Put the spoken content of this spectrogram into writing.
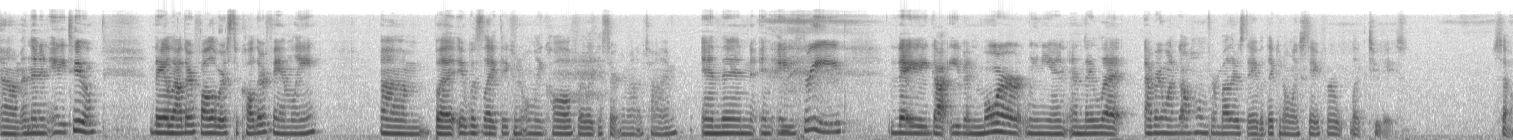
Um, and then in 82, they allowed their followers to call their family. Um, but it was like they could only call for like a certain amount of time. And then in 83, they got even more lenient and they let everyone go home for Mother's Day, but they could only stay for like two days. So,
